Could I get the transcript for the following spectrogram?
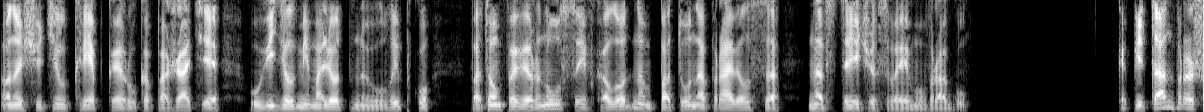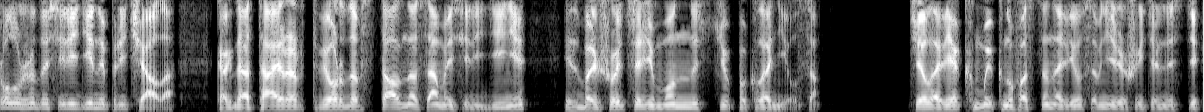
Он ощутил крепкое рукопожатие, увидел мимолетную улыбку, потом повернулся и в холодном поту направился навстречу своему врагу. Капитан прошел уже до середины причала, когда Тайрер твердо встал на самой середине и с большой церемонностью поклонился. Человек, мыкнув, остановился в нерешительности,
